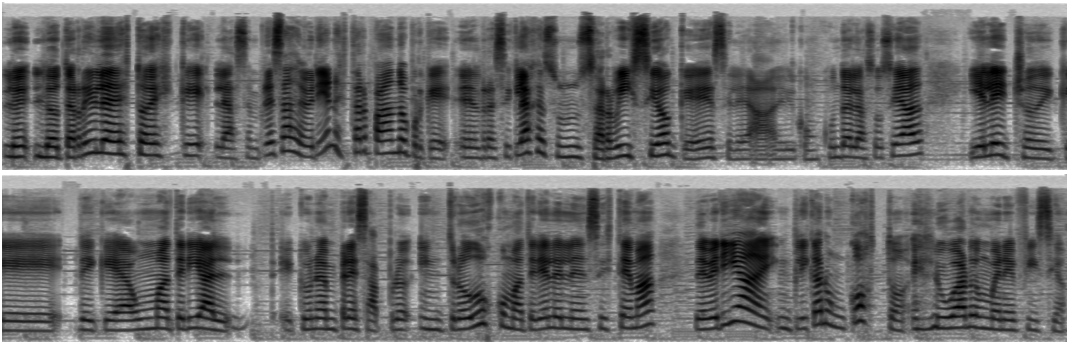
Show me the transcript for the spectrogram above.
lo, terrible de esto es que las empresas deberían estar pagando porque el reciclaje es un servicio que se le da al conjunto de la sociedad y el hecho de que, de que a un material, que una empresa introduzca un material en el sistema, debería implicar un costo en lugar de un beneficio.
